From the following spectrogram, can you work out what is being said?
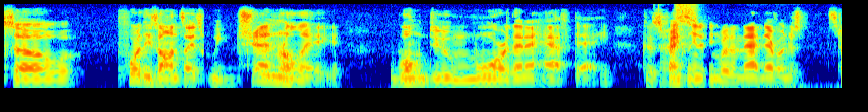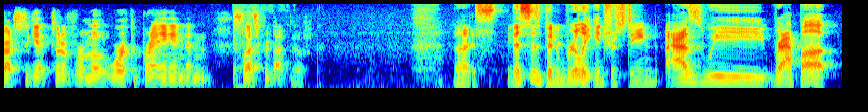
so for these on-sites, we generally won't do more than a half day because nice. frankly anything more than that and everyone just starts to get sort of remote work brain and it's less productive nice this has been really interesting as we wrap up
